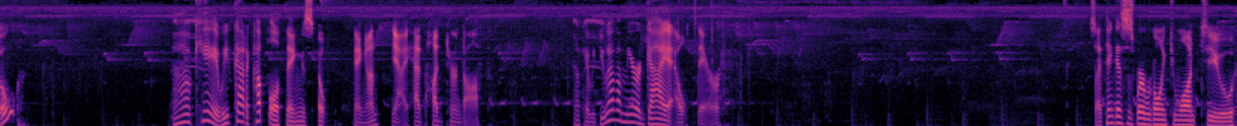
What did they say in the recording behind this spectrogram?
Oh! Okay, we've got a couple of things. Oh, hang on. Yeah, I had the HUD turned off. Okay, we do have a Miragaia out there. So I think this is where we're going to want to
